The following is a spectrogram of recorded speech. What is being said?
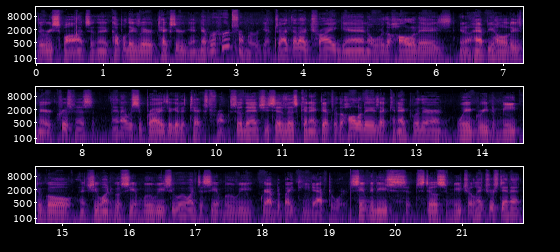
the response, and then a couple days later, text her again. Never heard from her again. So I thought I'd try again over the holidays. You know, happy holidays, Merry Christmas. And I was surprised I get a text from her. So then she says, let's connect after the holidays. I connect with her and we agreed to meet to go. And she wanted to go see a movie. So we went to see a movie, grabbed a bite to eat afterwards. Seemed to be still some mutual interest in it.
